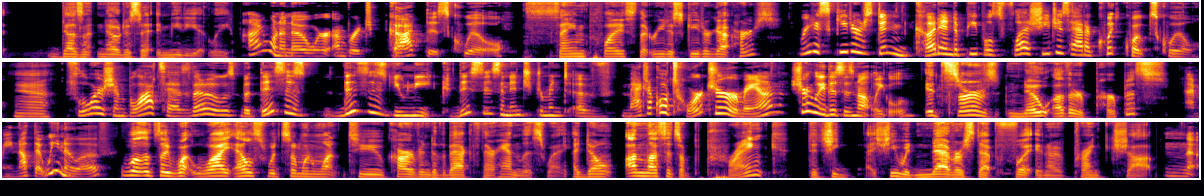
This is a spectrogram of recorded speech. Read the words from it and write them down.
doesn't notice it immediately. I want to know where Umbridge got this quill. Same place that Rita Skeeter got hers? Rita Skeeter's didn't cut into people's flesh, she just had a quick quotes quill. Yeah. Flourish and Blotts has those, but this is this is unique. This is an instrument of magical torture, man. Surely this is not legal. It serves no other purpose? I mean, not that we know of. Well, it's like, what? Why else would someone want to carve into the back of their hand this way? I don't, unless it's a prank. Did she? She would never step foot in a prank shop. No.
